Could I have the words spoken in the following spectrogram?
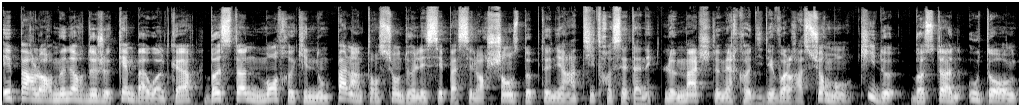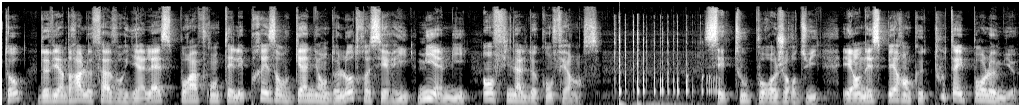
et par leur meneur de jeu Kemba Walker, Boston montre qu'ils n'ont pas l'intention de laisser passer leur chance d'obtenir un titre cette année. Le match de mercredi dévoilera sûrement qui de Boston ou Toronto deviendra le favori à l'Est pour affronter les présents gagnants de l'autre série, Miami, en finale de conférence. C'est tout pour aujourd'hui, et en espérant que tout aille pour le mieux,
